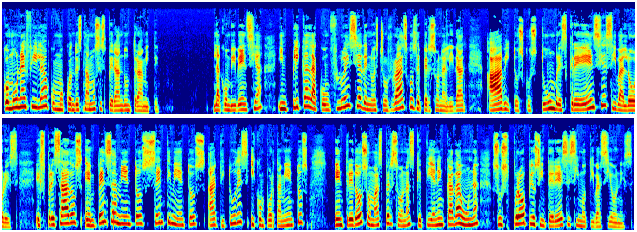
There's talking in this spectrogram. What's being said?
como una fila o como cuando estamos esperando un trámite. La convivencia implica la confluencia de nuestros rasgos de personalidad, hábitos, costumbres, creencias y valores, expresados en pensamientos, sentimientos, actitudes y comportamientos entre dos o más personas que tienen cada una sus propios intereses y motivaciones.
